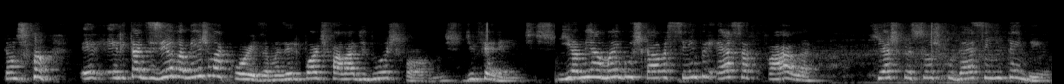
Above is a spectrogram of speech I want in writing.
Então, ele está dizendo a mesma coisa, mas ele pode falar de duas formas diferentes. E a minha mãe buscava sempre essa fala que as pessoas pudessem entender.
